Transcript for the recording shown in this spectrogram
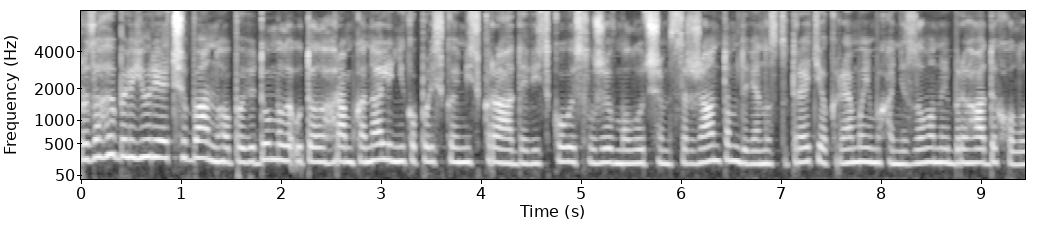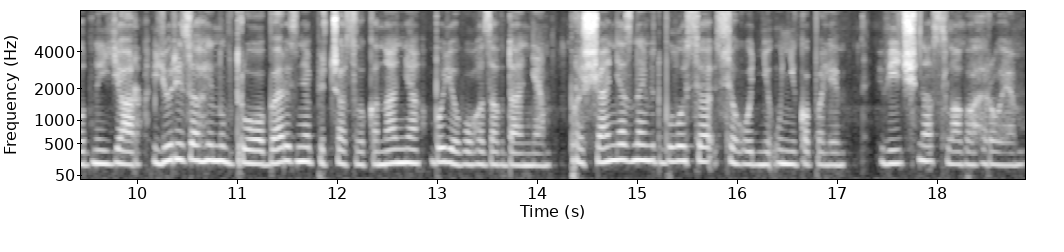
Про загибель Юрія Чебанного повідомили у телеграм-каналі Нікопольської міськради. Військовий служив молодшим сержантом 93-ї окремої механізованої бригади Холодний Яр. Юрій загинув 2 березня під час виконання бойового завдання. Прощання з ним відбулося сьогодні у Нікополі. Вічна слава героям!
